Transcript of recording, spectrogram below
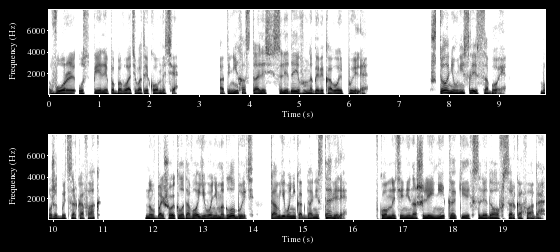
Воры успели побывать в этой комнате. От них остались следы в многовековой пыли. Что они унесли с собой? Может быть, саркофаг? Но в большой кладовой его не могло быть, там его никогда не ставили. В комнате не нашли никаких следов саркофага.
